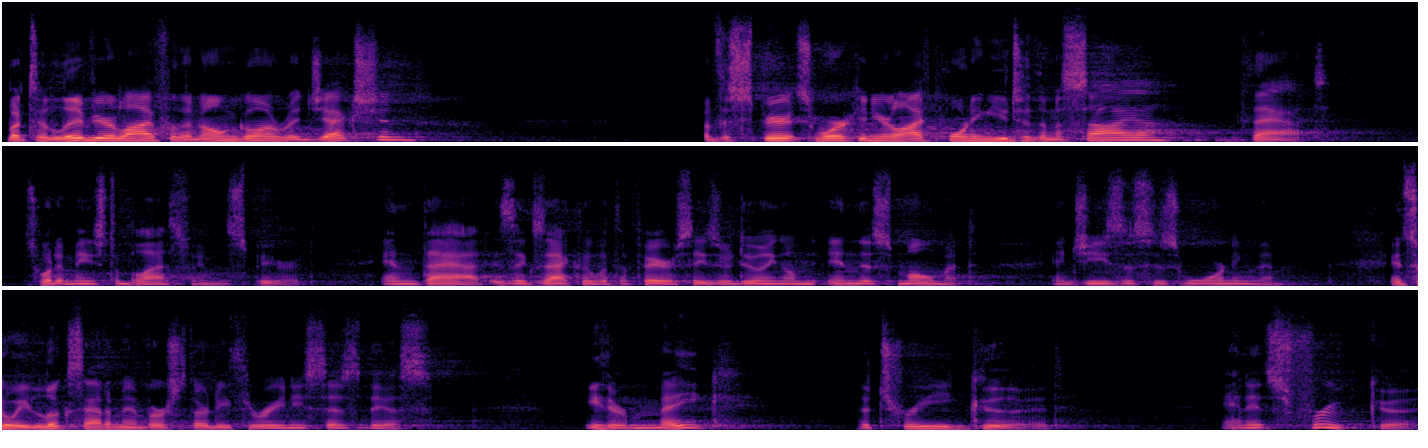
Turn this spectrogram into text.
But to live your life with an ongoing rejection of the Spirit's work in your life pointing you to the Messiah, that is what it means to blaspheme the Spirit. And that is exactly what the Pharisees are doing in this moment. And Jesus is warning them. And so he looks at them in verse 33 and he says this either make the tree good and its fruit good,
